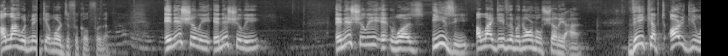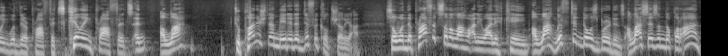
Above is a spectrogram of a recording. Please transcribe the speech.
Allah would make it more difficult for them. Initially, initially, initially it was easy. Allah gave them a normal sharia. They kept arguing with their prophets, killing prophets, and Allah, to punish them, made it a difficult sharia. So when the Prophet ﷺ came, Allah lifted those burdens. Allah says in the Quran,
